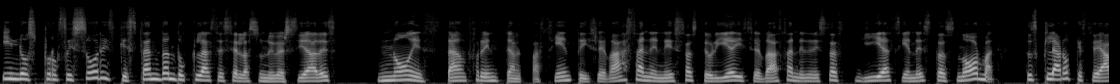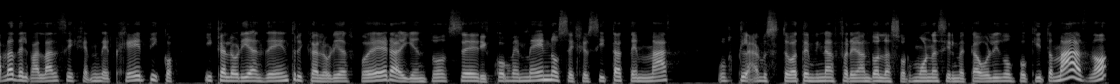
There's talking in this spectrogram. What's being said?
Y los profesores que están dando clases en las universidades no están frente al paciente y se basan en estas teorías y se basan en estas guías y en estas normas. Entonces, claro que se habla del balance energético y calorías dentro y calorías fuera, y entonces come menos, ejercítate más. Pues claro, eso te va a terminar fregando las hormonas y el metabolismo un poquito más, ¿no?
